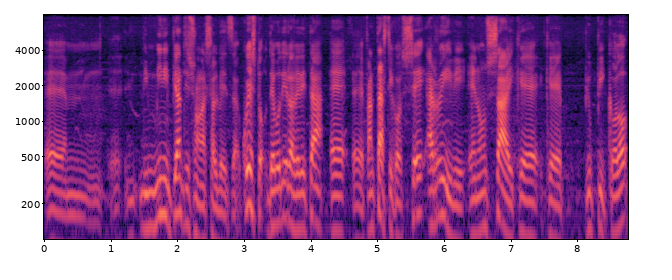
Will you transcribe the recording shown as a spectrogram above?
ehm, eh, i mini impianti sono la salvezza. Questo, devo dire la verità, è, è fantastico. Se arrivi e non sai che, che è più piccolo,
